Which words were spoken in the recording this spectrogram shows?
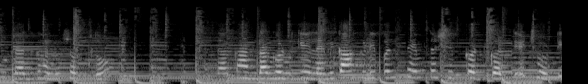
पोटात घालू शकतो. आता कांदा कट केलाय मी काकडी पण सेम तशीच कट करते छोटी.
